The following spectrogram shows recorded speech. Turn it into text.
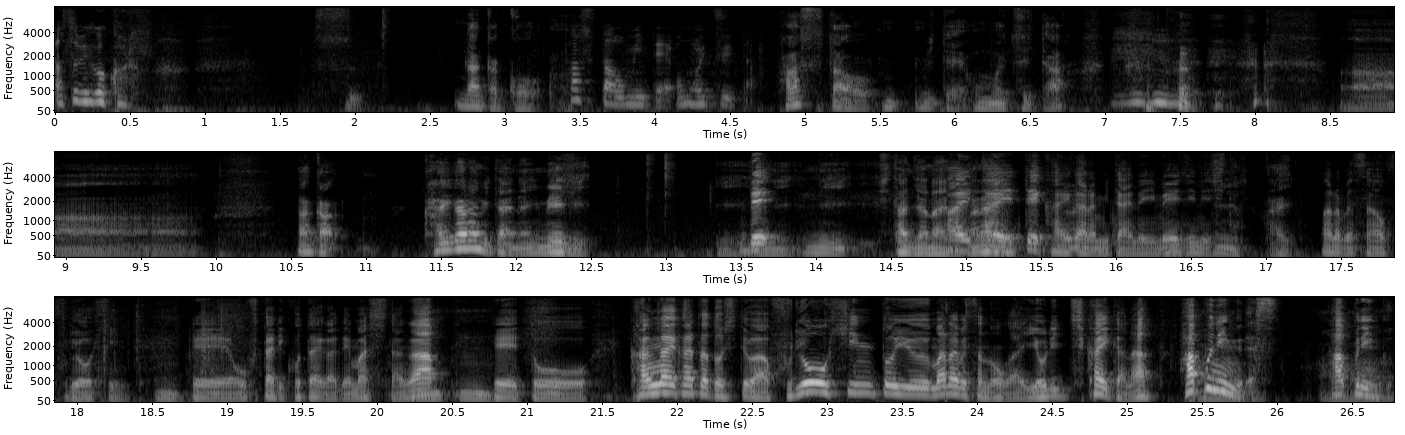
遊び心。なんかこうパスタを見て思いついた。パスタを見て思いついた？あーなんか貝殻みたいなイメージにでにしたんじゃないのあえかね。あえて貝殻みたいなイメージにした、はい。真鍋さん不良品、えーお二人答えが出ましたが、えっ、と考え方としては不良品という真鍋さんの方がより近いかな。ハプニングです。ハプニング。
